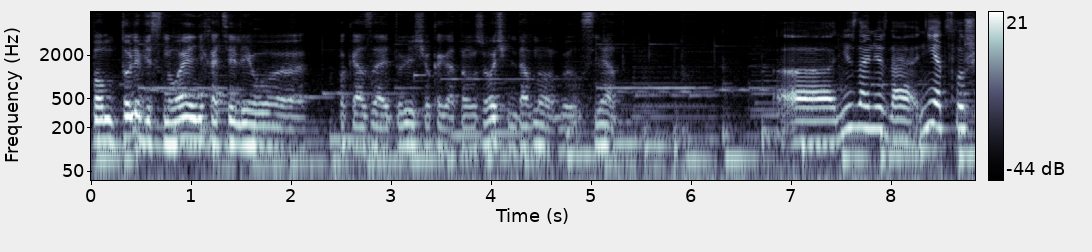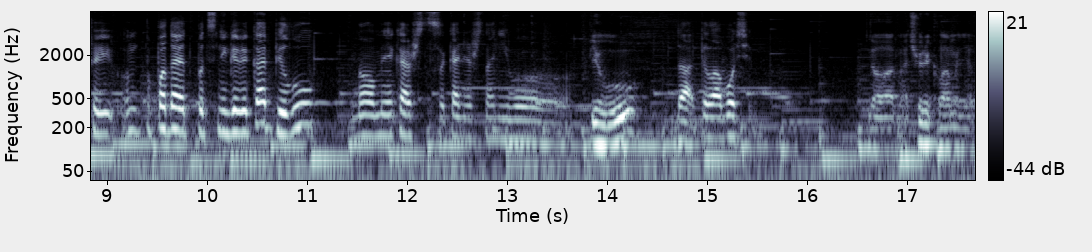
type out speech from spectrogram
по-моему, то ли весной они хотели его показать, то ли еще когда-то. Он же очень давно был снят. Э, Не знаю, не знаю. Нет, слушай, он попадает под снеговика, пилу, но мне кажется, конечно, они его... Пилу? Да, пила 8. Да ладно, а что рекламы нет?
